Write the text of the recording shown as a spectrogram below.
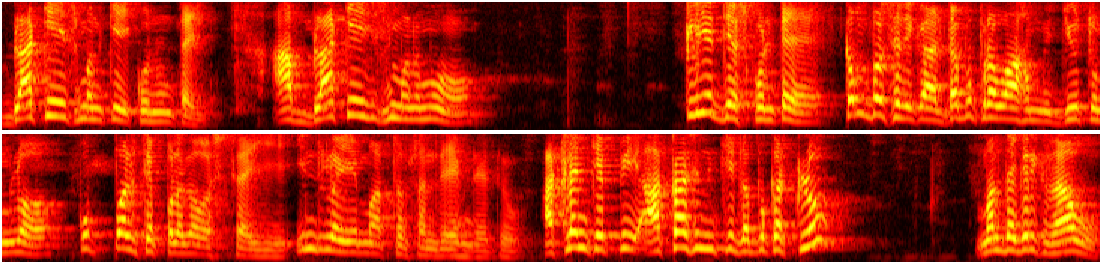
బ్లాకేజ్ మనకి కొన్ని ఉంటాయి. ఆ బ్లాకేజెస్ మనము క్లియర్ చేసుకుంటే కంపల్సరీగా డబ్బు ప్రవాహం మీ జీవితంలో కుప్పలు చెప్పులుగా వస్తాయి. ఇందులో ఏమాత్రం సందేహం లేదు. అట్లని చెప్పి ఆకాశం నుంచి డబ్బు కట్లు మన దగ్గరికి రావు.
